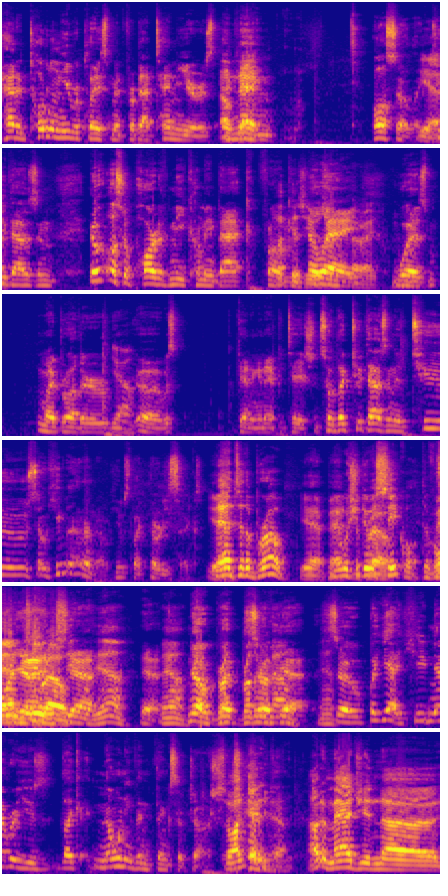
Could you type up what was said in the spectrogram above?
had a total knee replacement for about ten years, and Okay. then also like Yeah. 2000. it was Also, part of me coming back from Because LA was a- all right. was my brother. Yeah. Uh, was getting an amputation. So like 2002. So he was. I don't know. He was like 36. Yeah. Bad to the Bro. Yeah, Bad Maybe we to should the do a sequel. Bad Devon to 2. the Bro. Yeah. Yeah. Yeah. Yeah. No, Bro- but Brother so, of Al. yeah. Yeah. So, but yeah, he never used like no one even thinks of Josh. So I get. I would imagine uh,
